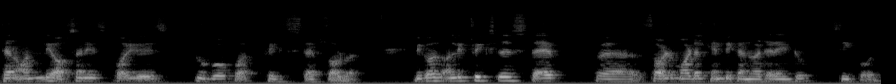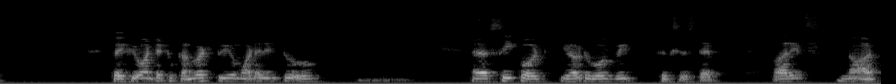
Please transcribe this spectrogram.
then only option is for you is to go for fixed step solver because only fixed step uh, solved model can be converted into C code. So if you wanted to convert to your model into uh, C code, you have to go with fixed step, or if not,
